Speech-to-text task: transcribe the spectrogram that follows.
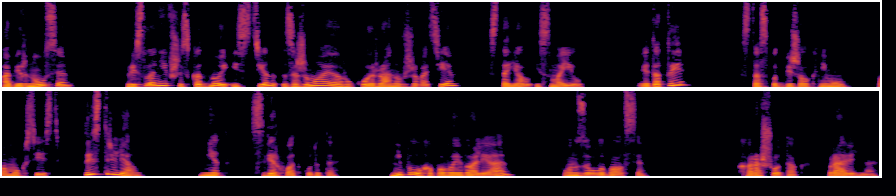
Обернулся Прислонившись к одной из стен, зажимая рукой рану в животе, стоял Исмаил. «Это ты?» Стас подбежал к нему, помог сесть. «Ты стрелял?» «Нет, сверху откуда-то». «Неплохо повоевали, а?» Он заулыбался. «Хорошо так, правильно».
